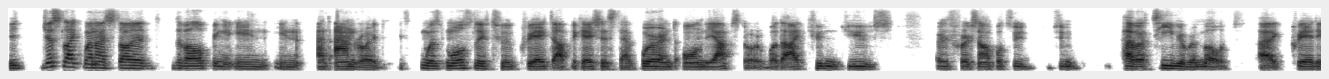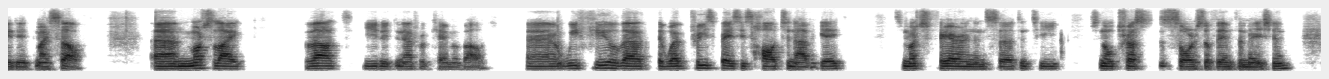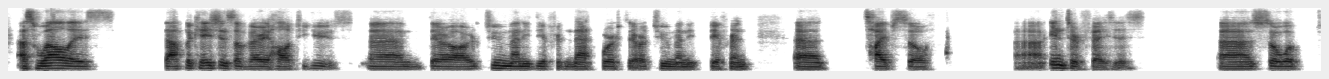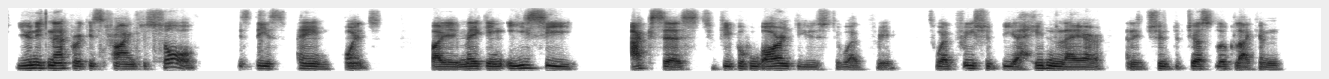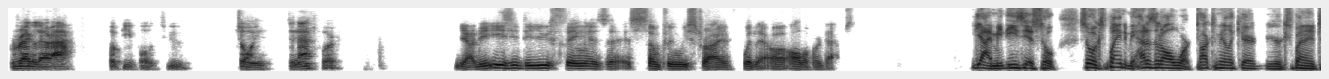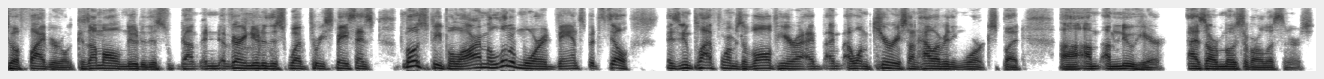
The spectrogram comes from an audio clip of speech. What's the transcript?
it just like when I started developing in in at Android, it was mostly to create applications that weren't on the App Store, but I couldn't use. Uh, for example, to to have a TV remote, I created it myself, and much like that, Unity Network came about. Uh, we feel that the Web3 space is hard to navigate it's much fear and uncertainty. There's no trusted source of information, as well as the applications are very hard to use. And there are too many different networks. There are too many different uh, types of uh, interfaces. Uh, so what Unity Network is trying to solve is these pain points by making easy access to people who aren't used to Web3. So Web3 should be a hidden layer and it should just look like a regular app for people to join the network. Yeah, the easy to use thing is, uh, is something we strive with all of our dApps. Yeah, I mean, easy. So, so explain to me, how does it all work? Talk to me like you're, you're explaining it to a five year old because I'm all new to this, I'm very new to this Web three space, as most people are. I'm a little more advanced, but still, as new platforms evolve here, I, I, I'm curious on how everything works. But uh, I'm I'm new here, as are most of our listeners.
